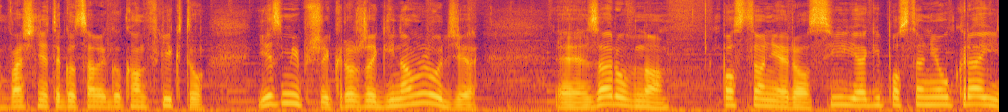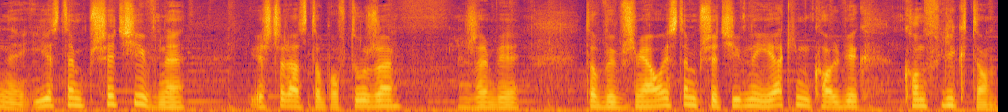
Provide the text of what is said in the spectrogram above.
właśnie tego całego konfliktu, jest mi przykro, że giną ludzie, e, zarówno po stronie Rosji, jak i po stronie Ukrainy. I jestem przeciwny, jeszcze raz to powtórzę, żeby to wybrzmiało, jestem przeciwny jakimkolwiek konfliktom,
